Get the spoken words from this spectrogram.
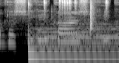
Okay, she keep going, she keep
